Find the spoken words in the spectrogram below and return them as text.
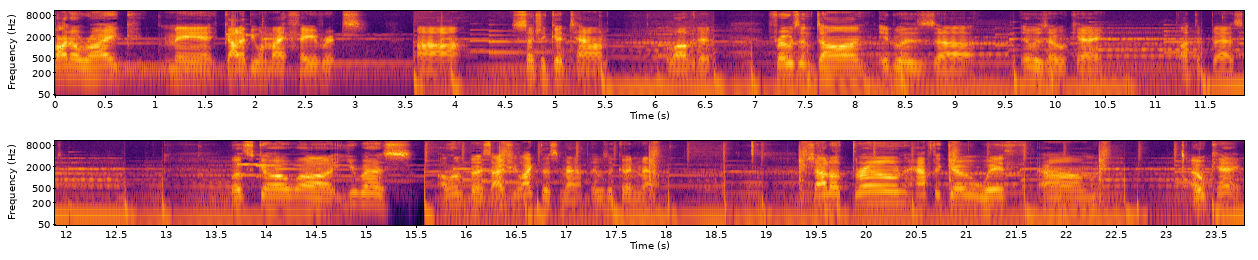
Final Reich, man, gotta be one of my favorites. Uh, such a good town. Loved it. Frozen Dawn, it was, uh, it was okay. Not the best. Let's go, uh, US Olympus. I actually like this map. It was a good map. Shadow Throne, have to go with, um, okay.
